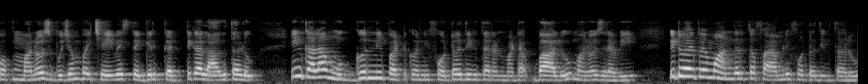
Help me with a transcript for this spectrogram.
పాపం మనోజ్ భుజంపై చేయి వేసి దగ్గర గట్టిగా లాగుతాడు. ఇంకా అలా ముగ్గురిని పట్టుకొని ఫోటో దిగుతారనమాట బాలు మనోజ్ రవి. ఇటువైపు ఏమో అందరితో ఫ్యామిలీ ఫోటో దిగుతారు.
